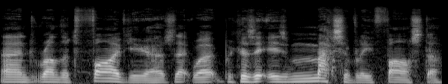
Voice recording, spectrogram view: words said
and run the 5 gigahertz network because it is massively faster.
